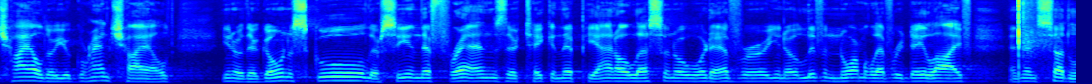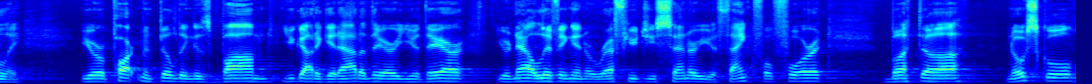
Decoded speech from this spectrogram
child or your grandchild you know, they're going to school, they're seeing their friends, they're taking their piano lesson or whatever, you know, living normal everyday life, and then suddenly your apartment building is bombed, you got to get out of there, you're there, you're now living in a refugee center, you're thankful for it, but uh, no school,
